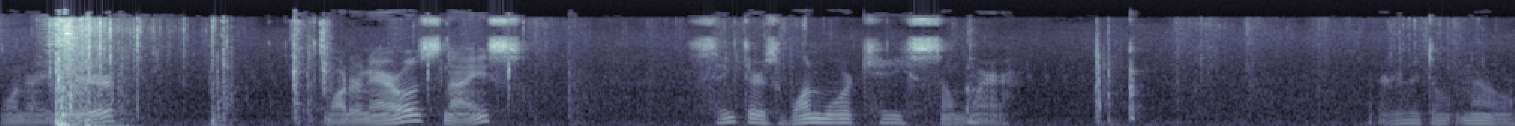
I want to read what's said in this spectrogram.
One right here. Modern arrows, nice. I think there's one more case somewhere. I really don't know.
